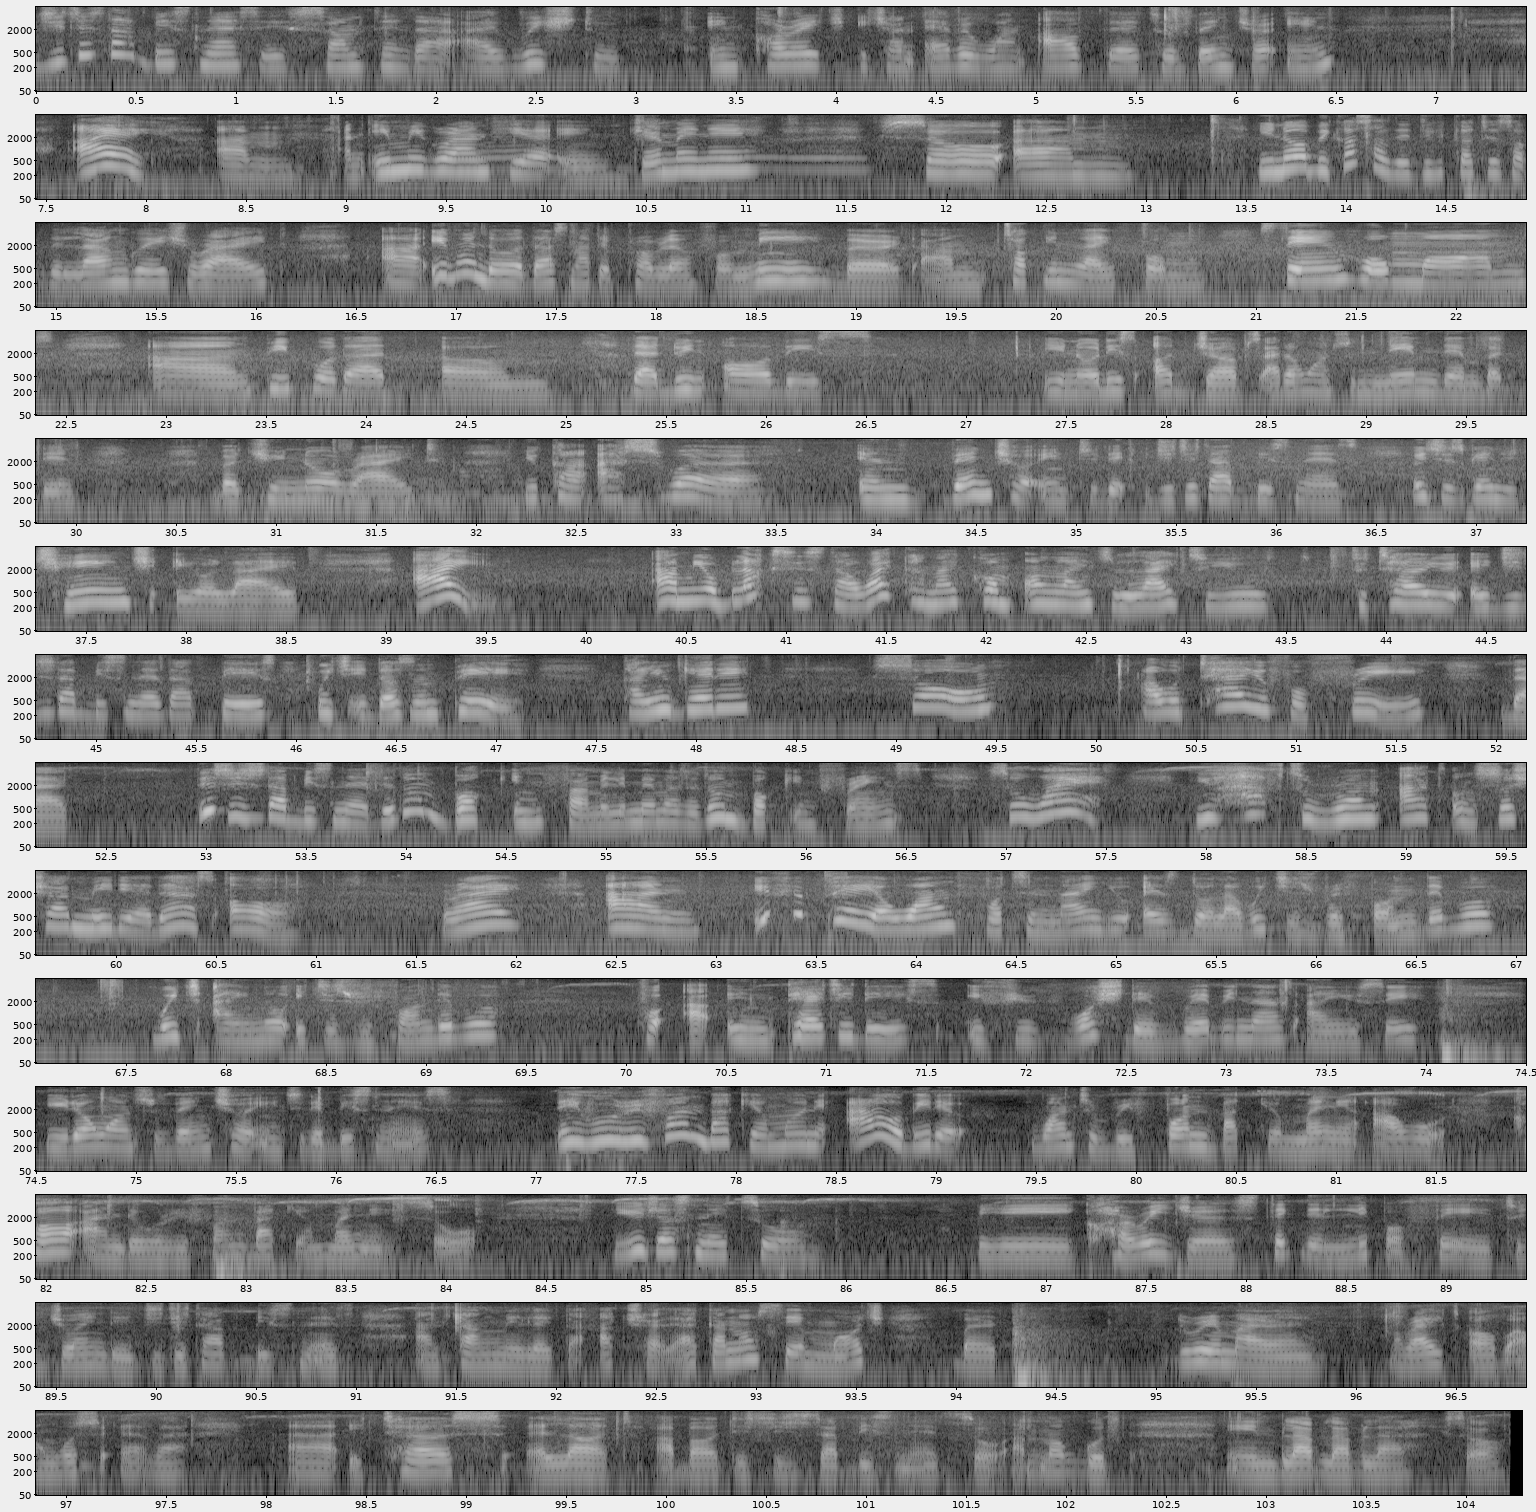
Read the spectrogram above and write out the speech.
digital business is something that I wish to encourage each and everyone out there to venture in. I am an immigrant here in Germany, so um, you know, because of the difficulties of the language, right? Uh, even though that's not a problem for me, but I'm talking like from staying home moms and people that um, that are doing all these you know these odd jobs i don't want to name them but then but you know right? You can as well and venture into the digital business which is going to change your life. I am your black sister. Why can i come online to lie to you to tell you a digital business that pays which it doesn't pay? Can you get it? So i will tell you for free that this digital business they don't buck in family members they don't buck in friends. So why you have to run out on social media? That's all right? And if you pay a 149 us dollar which is refundable which i know it is refundable for uh, in 30 days if you watch the webinars and you say you don't want to venture into the business they will refund back your money. I will be the one to refund back your money. I will call and they will refund back your money. So you just need to be courageous take the leap of faith to join the digital business and thank me later. Actually i cannot say much but during my write up and whatsoever uh, it tells a lot about this digital business. So i'm not good in blah blah blah. So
